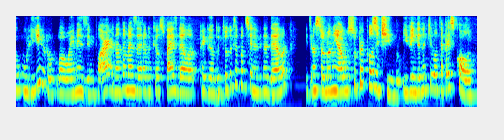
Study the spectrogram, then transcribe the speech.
o livro, o M exemplar, nada mais era do que os pais dela pegando tudo que acontecia na vida dela e transformando em algo super positivo e vendendo aquilo até pra escola.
